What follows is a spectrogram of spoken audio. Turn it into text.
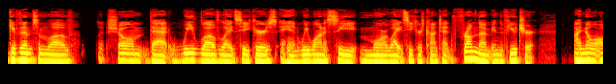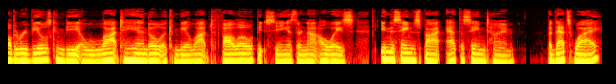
give them some love, show them that we love light seekers and we want to see more light seekers content from them in the future. I know all the reveals can be a lot to handle. It can be a lot to follow, seeing as they're not always in the same spot at the same time. But that's why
